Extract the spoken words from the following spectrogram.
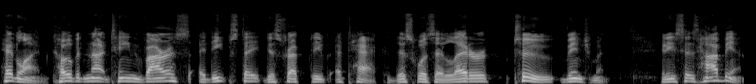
Headline COVID 19 virus, a deep state disruptive attack. This was a letter to Benjamin. And he says, Hi, Ben.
